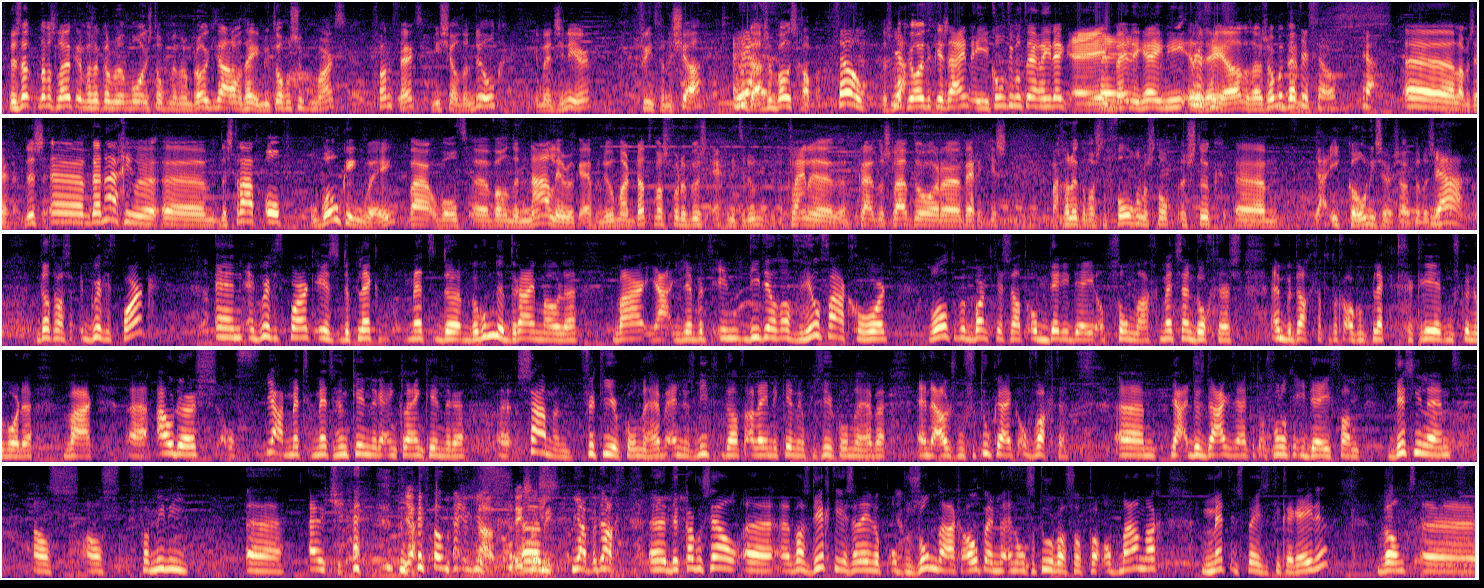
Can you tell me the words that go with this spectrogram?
Dus dat, dat was leuk. En dat was ook een mooie stop met een broodje te halen. Want hey, nu toch een supermarkt. Fun fact, Michel den Dulk, Imagineer, vriend van de Shah, doet Ja. daar zijn boodschappen. Zo, Dus ja, mocht je ooit een keer zijn en je komt iemand tegen en je denkt, hé, hey, ben ik heen niet? En dan zeg je, ja, dat zou zomaar dat kunnen. is zo. Ja. Eh, laat maar zeggen. Dus eh, daarna gingen we eh, de straat op, Woking Way, waar Walt woonde na Lyric Avenue. Maar dat was voor de bus echt niet te doen. Kleine kruid- door weggetjes. Maar gelukkig was de volgende stop een stuk ehm, ja, iconischer, zou ik willen zeggen. ja, dat was Griffith Park. En Griffith Park is de plek met de beroemde draaimolen. Waar, ja, jullie hebben het in details al heel vaak gehoord. Walt op het bankje zat op Daddy Day op zondag met zijn dochters. En bedacht dat er toch ook een plek gecreëerd moest kunnen worden. Waar eh, ouders of ja, met, met hun kinderen en kleinkinderen eh, samen vertier konden hebben. En dus niet dat alleen de kinderen plezier konden hebben en de ouders moesten toekijken of wachten. Ehm, ja, dus daar is eigenlijk het oorspronkelijke idee van Disneyland als, als familie eh, uitje. Ja. Nou, niet. ja, bedacht. Eh, de carousel eh, was dicht. Die is alleen op, op zondag open. En, en onze tour was op, op maandag met een specifieke reden. Want eh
